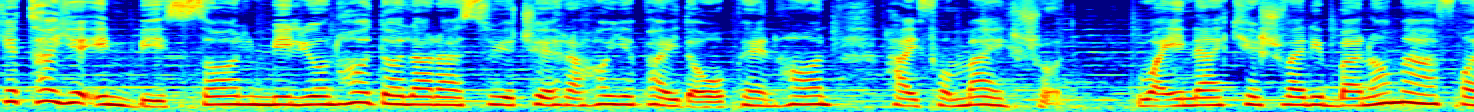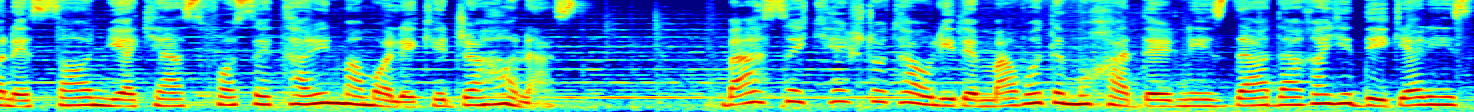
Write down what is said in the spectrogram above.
که طی این 20 سال میلیون ها دلار از سوی چهره های پیدا و پنهان حیف و میل شد و اینک کشوری به نام افغانستان یکی از فاسدترین ممالک جهان است. بحث کشت و تولید مواد مخدر نیز دغدغه دیگری است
